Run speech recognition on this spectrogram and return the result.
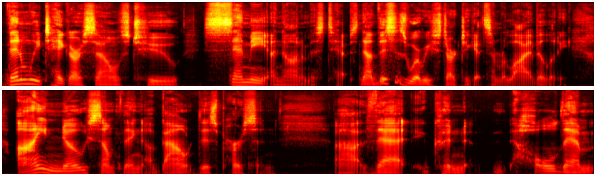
Then we take ourselves to semi anonymous tips. Now, this is where we start to get some reliability. I know something about this person uh, that can hold them,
